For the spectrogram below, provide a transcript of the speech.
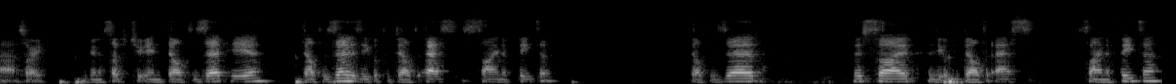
uh, sorry, we're going to substitute in delta z here. Delta z is equal to delta s sine of theta. Delta z, this side, is equal to delta s sine of theta.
